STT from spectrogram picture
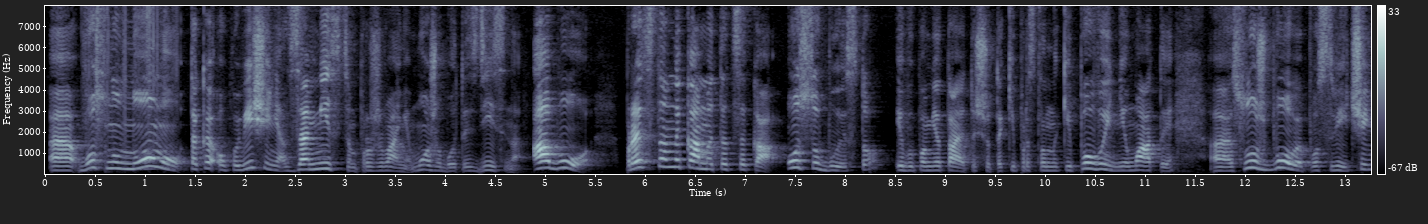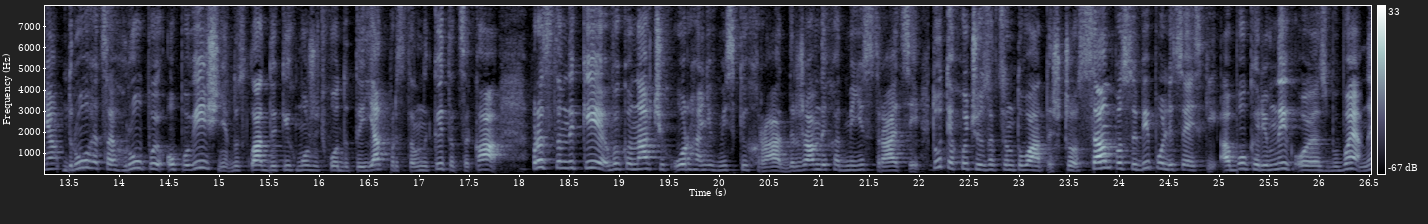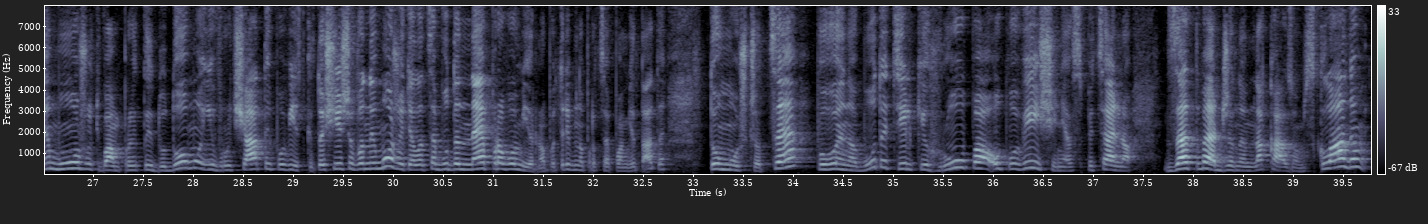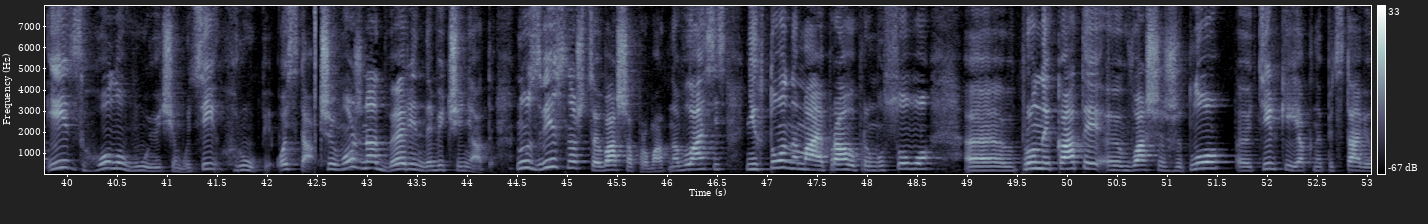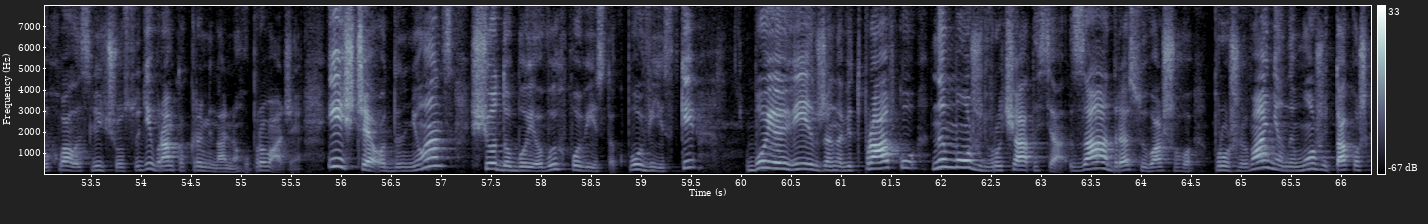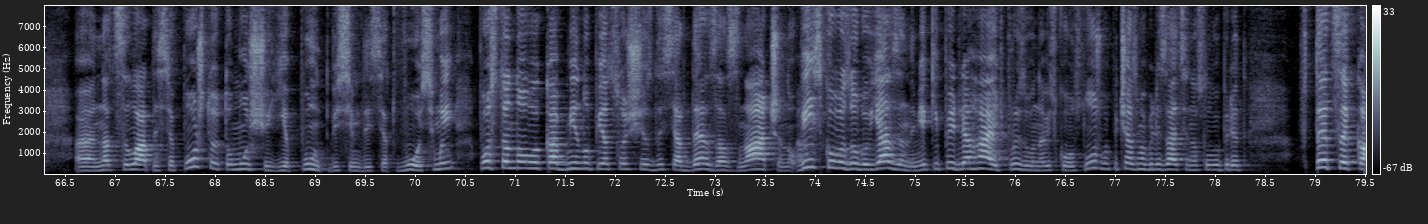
е, в основному таке оповіщення за місцем проживання може бути здійснено або представниками ТЦК особисто І ви пам'ятаєте, що такі представники повинні мати е, службове посвідчення. Друге це групи оповіщення, до складу яких можуть входити як представники ТЦК, представники виконавчих органів міських рад, державних адміністрацій. Тут я хочу заакцентувати, що сам по собі поліцейський або керівник ОСББ не можуть вам прийти додому і вручати повістки. Точніше, вони можуть, але це буде неправомірно. Потрібно про це пам'ятати, тому що це повинна бути тільки група оповіщення спеціально затвердженим наказом складом і з головуючим у цій групі. Ось так. Чи можна двері не відчиняти? Ну, звісно ж, це ваша приватна власність. Ніхто не має права примусово е, проникати е, в ваше житло е, тільки як на підставі ухвали слідчого судді в рамках кримінального провадження. І ще один нюанс щодо бойових повісток. Повістки бойові вже на відправку не можуть вручатися за адресою вашого проживання, не можуть також е, надсилатися поштою, тому що є пункт 88 постанови Кабміну 560, де зазначено військовозобов'язаним, які підлягають призову на військову службу під час мобілізації на словий період в ТЦК.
